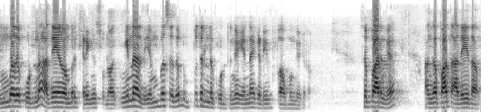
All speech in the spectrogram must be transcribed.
எண்பது கூட்டினா அதே நம்பர் கிடைக்கும்னு சொல்லுவாங்க. இங்கே அது? எண்பது சதவீதம் முப்பத்தி ரெண்டு கூட்டுங்க. என்ன கிடைக்குது பாப்போம் கேட்குறோம் ஸோ பாருங்க. அங்கே பார்த்து அதே தான்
